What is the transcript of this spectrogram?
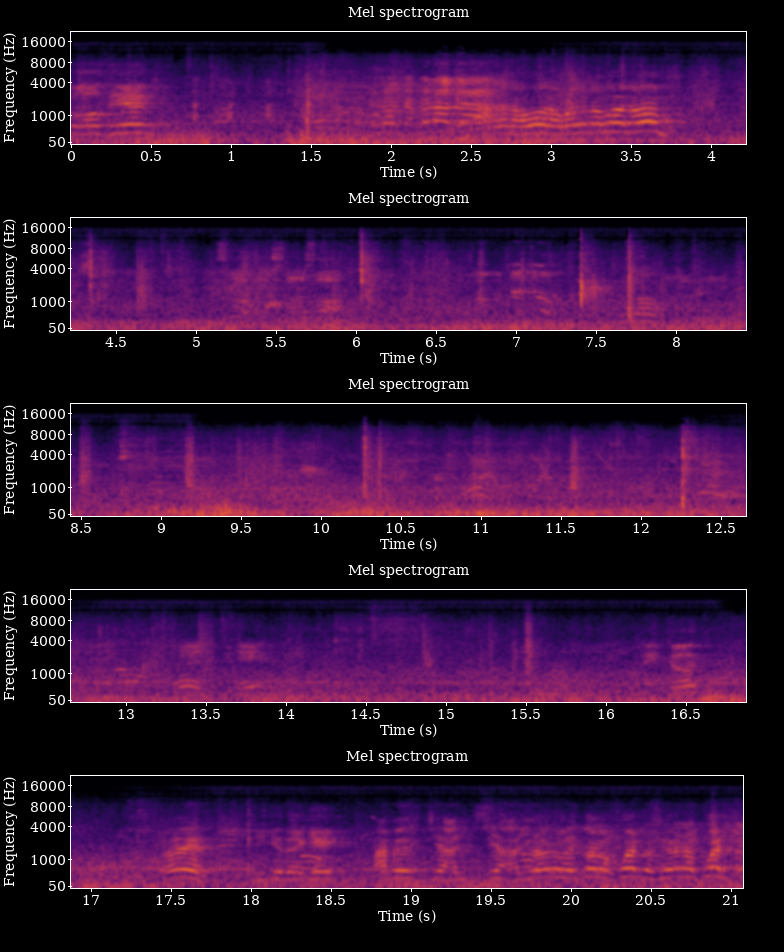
vamos bien. Pelota, pelota. Vaya la bola, vaya la bola, vamos. A ver, a ver, ayudarnos ahí con la puerta, cierra la puerta.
